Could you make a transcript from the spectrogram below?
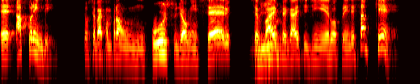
é aprender. Então você vai comprar um curso de alguém sério, você Livro. vai pegar esse dinheiro aprender. Sabe por quê?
